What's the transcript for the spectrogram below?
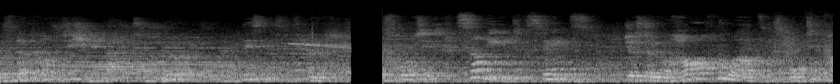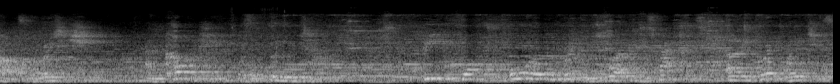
Was no competition in batteries on Europe, and business was exported, some even to States. Just over half the world's exported cars were British, and Coventry was a boom town. People flocked all over Britain to work in its factories. earning great wages.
